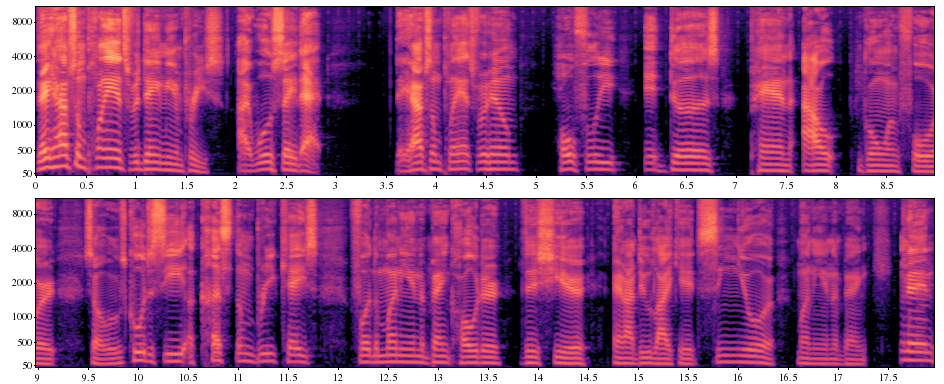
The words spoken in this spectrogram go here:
they have some plans for Damian Priest. I will say that they have some plans for him. Hopefully, it does pan out going forward. So it was cool to see a custom briefcase for the Money in the Bank holder this year, and I do like it. Señor Money in the Bank. And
